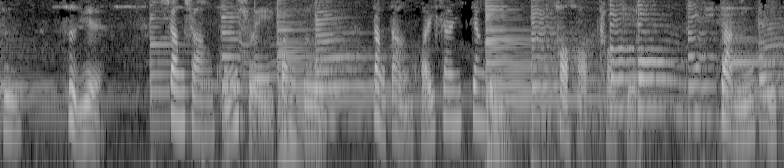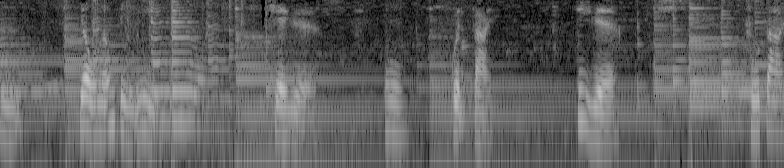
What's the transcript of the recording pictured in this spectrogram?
兹四月，商商洪水邦歌，荡荡淮山相邻，浩浩滔天。下明其字，有能比翼。且曰：吾滚哉！帝曰。夫哉！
